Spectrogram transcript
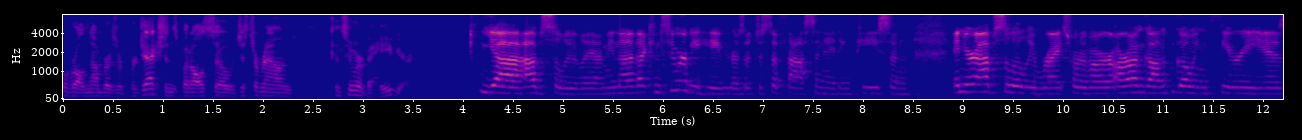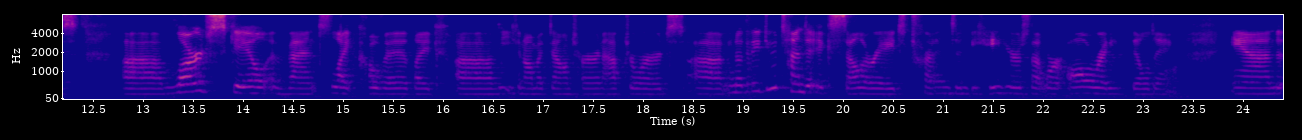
overall numbers or projections, but also just around consumer behavior? Yeah, absolutely. I mean, that, that consumer behavior is just a fascinating piece. And, and you're absolutely right. Sort of our, our ongoing theory is uh, large scale events like COVID, like uh, the economic downturn afterwards, uh, you know, they do tend to accelerate trends and behaviors that we're already building. And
